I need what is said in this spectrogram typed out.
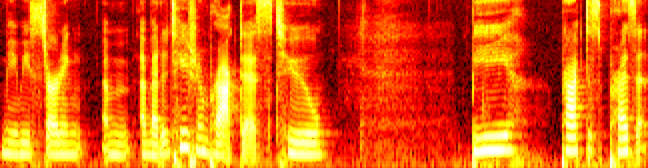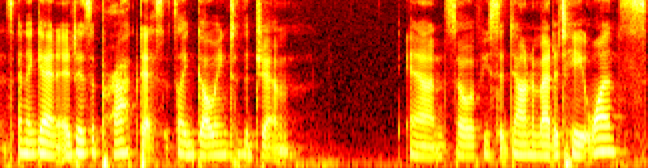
Maybe starting a, a meditation practice to be practice presence. And again, it is a practice. It's like going to the gym. And so if you sit down and meditate once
